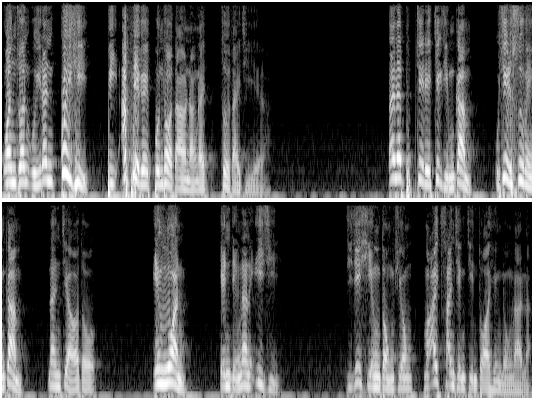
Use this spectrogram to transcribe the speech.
完全为咱过去被压迫的本土台湾人来做代志的啦。咱咧即个责任感，有即个使命感，咱才有都永远坚定咱的意志，伫这行动上嘛爱产生真大行动力啦。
